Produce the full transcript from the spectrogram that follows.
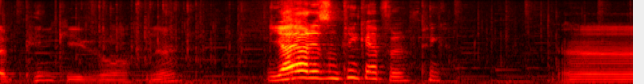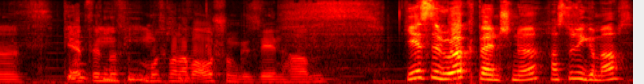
äh, pinky so, ne? ja, ja, das sind pinke Äpfel. Pink. Äh, die Äpfel muss, muss man aber auch schon gesehen haben. Hier ist eine Workbench, ne? Hast du die gemacht?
